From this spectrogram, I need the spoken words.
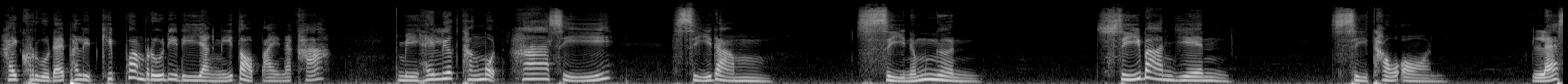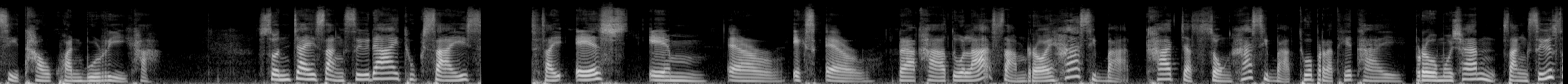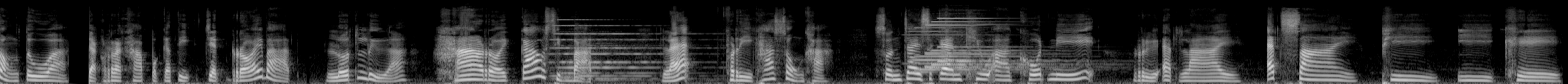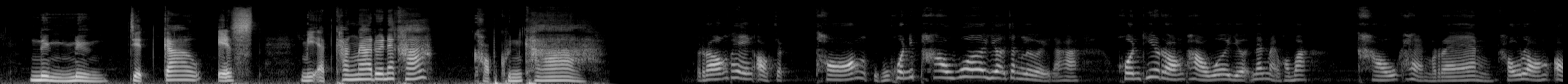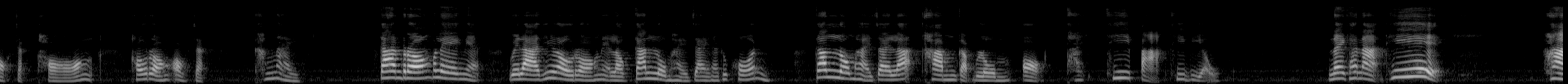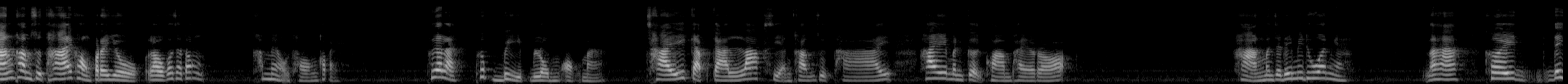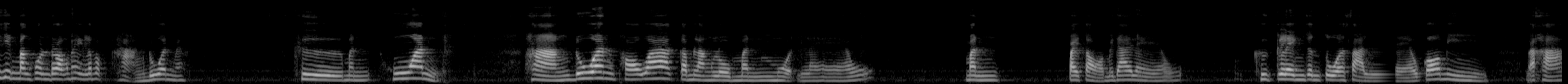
ให้ครูได้ผลิตคลิปความรู้ดีๆ อย่างนี้ต่อไปนะคะ มีให้เลือกทั้งหมด 5 สี สีดำ สีน้ำเงิน สีบานเย็น สีเทาอ่อน และสีเทาควันบุหรี่ค่ะ สนใจสั่งซื้อได้ทุกไซส์ ไซส์ S M L XL ราคาตัวละ 350 บาท ค่าจัดส่ง 50 บาททั่วประเทศไทย โปรโมชั่นสั่งซื้อ 2 ตัว จากราคาปกติ 700 บาท ลดเหลือ 590 บาท และฟรีค่าส่งค่ะ สนใจสแกน QR Code นี้ หรือแอดไลน์แอดไซ P E K 1179 S มีแอดข้างหน้าด้วยนะคะ ขอบคุณค่ะ ร้องเพลงออกจากท้องโอ้โหคนที่ power เยอะจังเลยนะคะ คนที่ร้อง power เยอะนั่นหมายความว่า เขาแข็งแรง เขาร้องออกจากท้อง เขาร้องออกจากข้างใน การร้องเพลงเนี่ยเวลาที่เราร้องเนี่ยเรากั้นลมหายใจนะทุกคน กั้นลมหายใจละคำกับลมออกที่ปากที่เดียว ในขณะที่หางคำสุดท้ายของประโยค เราก็จะต้องเขมวท้องเข้าไป เพื่ออะไรเพื่อบีบลมออกมา ใช้กับการลากเสียงคำสุดท้าย ให้มันเกิดความไพเราะ หางมันจะได้ไม่ด้วนไงนะคะเคยได้ยินบางคนร้องเพลงแล้วแบบหางด้วนไหมคือมันห้วน หางด้วน เพราะว่ากำลังลมมันหมดแล้ว มันไปต่อไม่ได้แล้ว คือเกรงจนตัวสั่นแล้วก็มีนะคะ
